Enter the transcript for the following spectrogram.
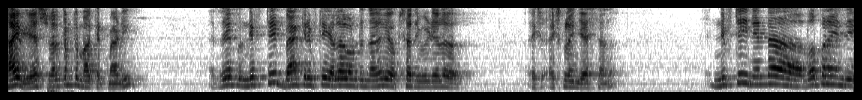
Hi yes welcome to market Maadi రేపు నిఫ్టీ బ్యాంక్ నిఫ్టీ ఎలా ఉంటుంది అనేది ఒకసారి వీడియోలో ఎక్స్ ఎక్స్ప్లెయిన్ చేస్తాను. నిఫ్టీ నిన్న ఓపెన్ అయింది.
